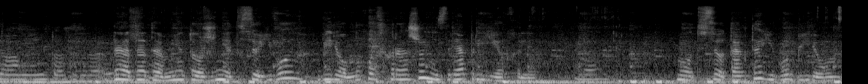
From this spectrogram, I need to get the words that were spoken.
Да, мне тоже нравится. Да, да, да, мне тоже. Нет, все, его берем. Ну, хоть хорошо, не зря приехали. Да. Вот, все, тогда его берем.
